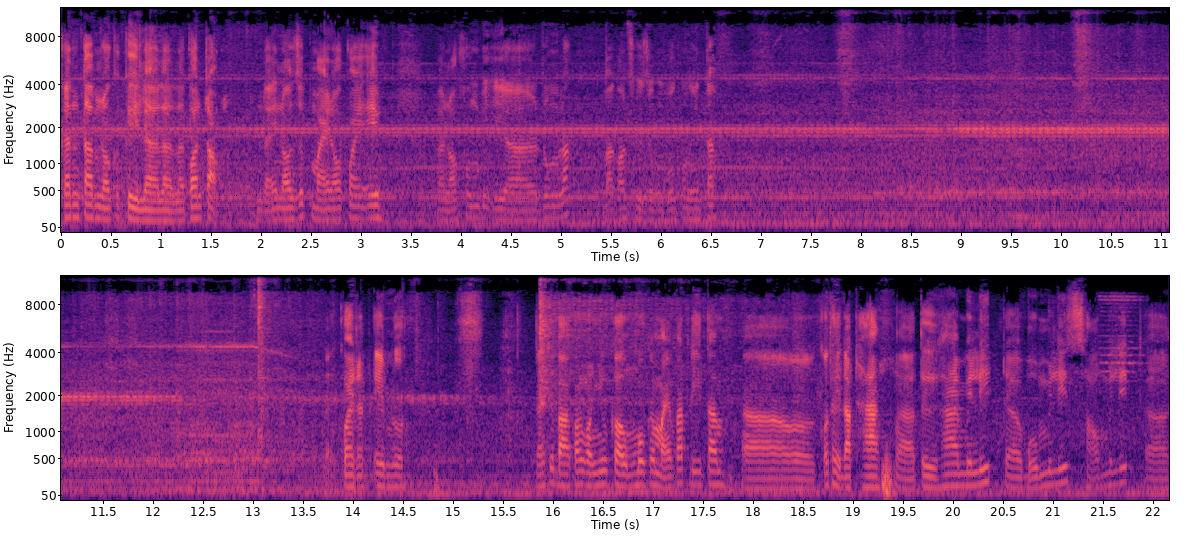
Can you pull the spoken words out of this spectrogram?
cân tâm nó cực kỳ là là, là quan trọng. Đấy nó giúp máy nó quay êm và nó không bị uh, rung lắc. Bà con sử dụng vô cùng yên tâm. Đấy, quay rất êm luôn. Đấy thì bà con có nhu cầu mua cái máy vắt ly tâm à, có thể đặt hàng à, từ 20 lít, à, 40 lít, 60 lít à,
